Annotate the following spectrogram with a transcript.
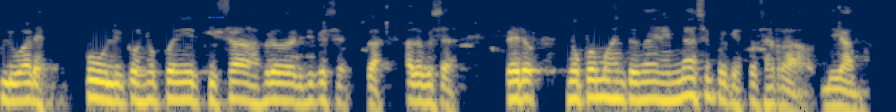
lugares públicos, no pueden ir quizás, brother, yo qué sé, a lo que sea. Pero no podemos entrenar en gimnasio porque está cerrado, digamos.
